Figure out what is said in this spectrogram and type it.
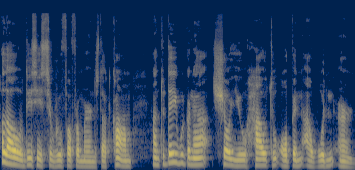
Hello, this is Rufo from urns.com and today we're gonna show you how to open a wooden urn.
